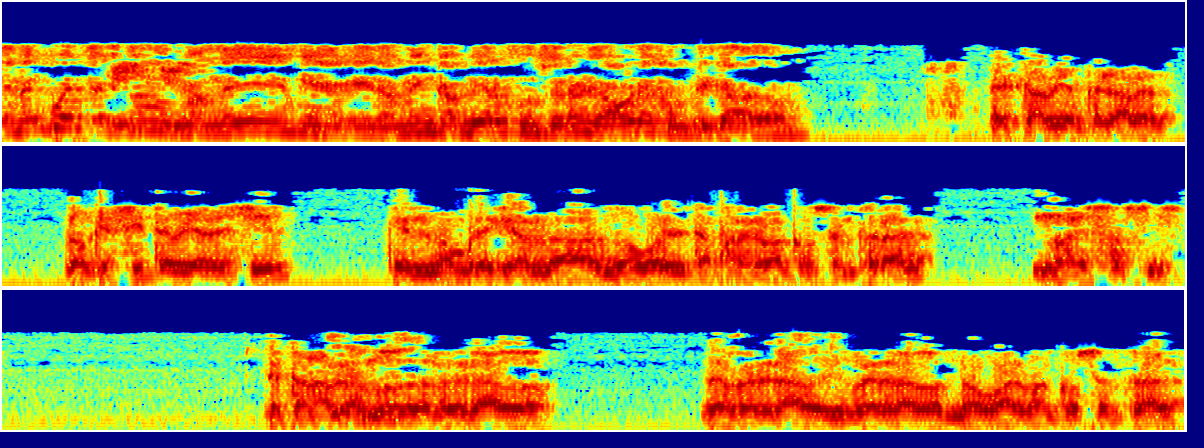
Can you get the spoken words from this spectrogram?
Ten en cuenta que estamos en pandemia, que también cambiar funcionario ahora es complicado. Está bien, pero a ver, lo que sí te voy a decir que el nombre que anda dando vuelta para el Banco Central no es así. Están hablando de redrado, de redrado y redrado no va al Banco Central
